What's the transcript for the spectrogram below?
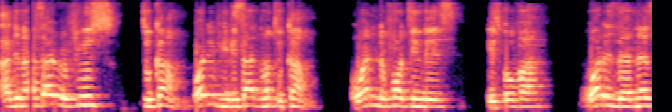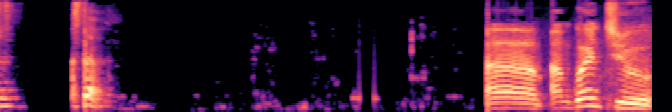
Agyinasare refuse to come? What if he decide not to come? When the 14 days is over, what is the next step? Um, I'm going to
